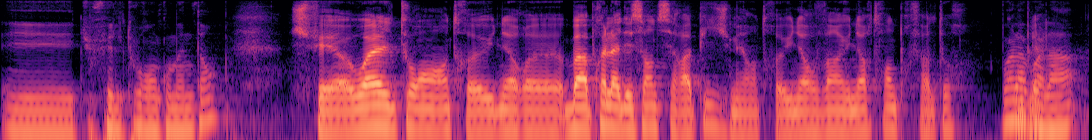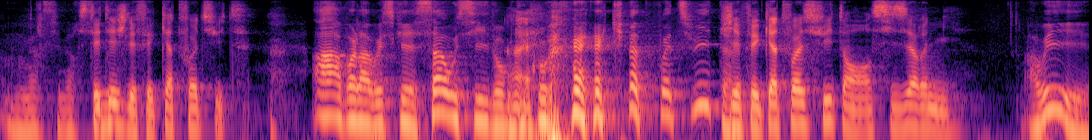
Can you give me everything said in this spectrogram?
Et tu fais le tour en combien de temps? Je fais euh, ouais, le tour entre une heure. euh, Bah, après la descente, c'est rapide. Je mets entre 1h20 et 1h30 pour faire le tour. Voilà, Complet. voilà. Merci, merci. Cet été, je l'ai fait 4 fois de suite. Ah, voilà, parce a ça aussi. Donc, du coup, quatre fois de suite. J'ai fait 4 fois de suite en 6h30. Ah oui,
